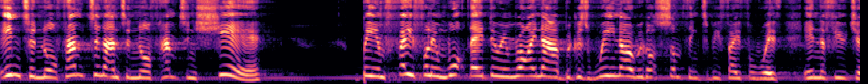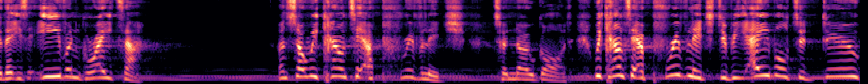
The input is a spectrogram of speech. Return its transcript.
into Northampton and to Northamptonshire, being faithful in what they're doing right now because we know we've got something to be faithful with in the future that is even greater. And so we count it a privilege to know God. We count it a privilege to be able to do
